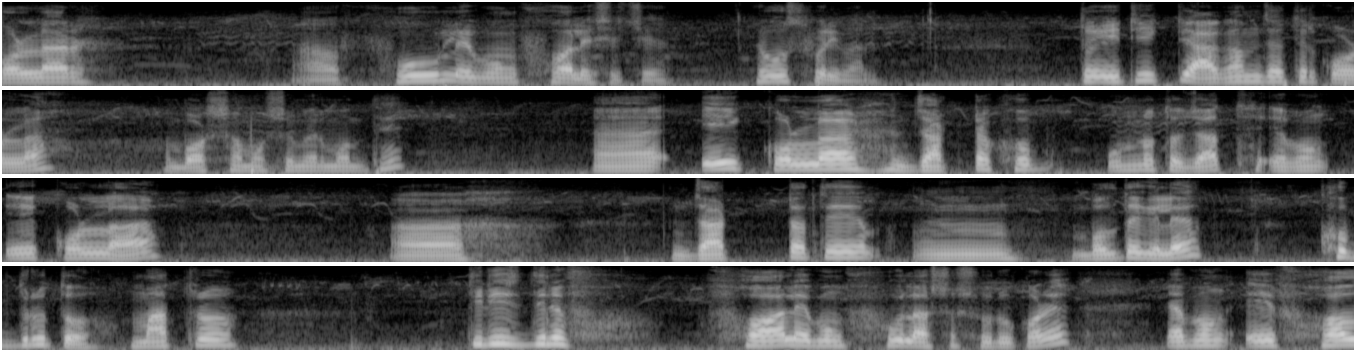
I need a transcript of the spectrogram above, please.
করলার ফুল এবং ফল এসেছে। হিউজ পরিমাণ। তো এটি একটি আগাম জাতের করলা বর্ষা মৌসুমের মধ্যে। এই করলার জাতটা খুব উন্নত জাত এবং এ করলা জাতটাতে বলতে গেলে খুব দ্রুত মাত্র তিরিশ দিনে ফল এবং ফুল আসা শুরু করে এবং এই ফল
